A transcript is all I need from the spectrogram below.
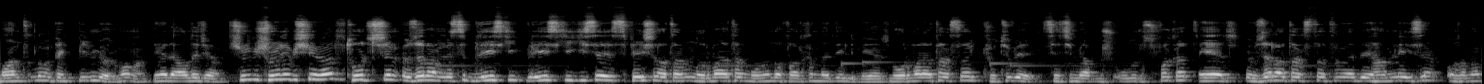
Mantıklı mı pek bilmiyorum ama yine de alacağım. Çünkü şöyle bir şey var. Torch için özel hamlesi Blaze Kick. Blaze Kick ise special atak mı normal atak mı onun da farkında değilim. Eğer normal ataksa kötü bir seçim yapmış oluruz. Fakat eğer özel atak statında bir hamle ise o zaman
